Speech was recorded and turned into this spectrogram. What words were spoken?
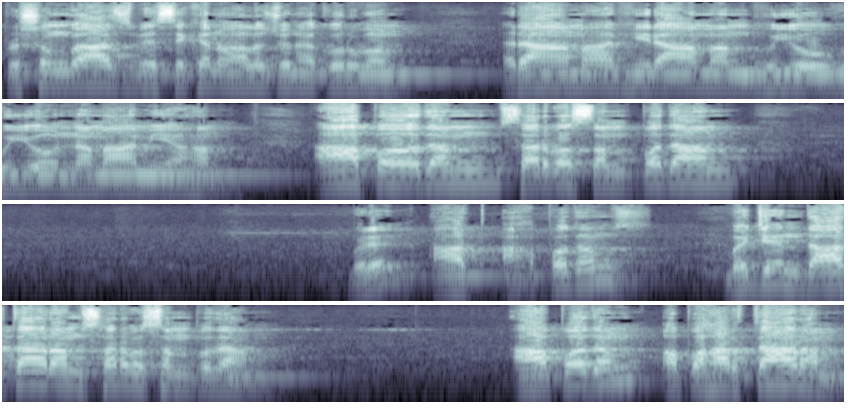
প্রসঙ্গ আসবে, সেখানেও আলোচনা করব। রামাভিরামম ভূয় ভূয় নমামি অহম। আপদম সর্বসম্পদাম। বলেন আপদম বলছেন দাতারম সর্বসম্পদাম। আপদম অপহর্তারম।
